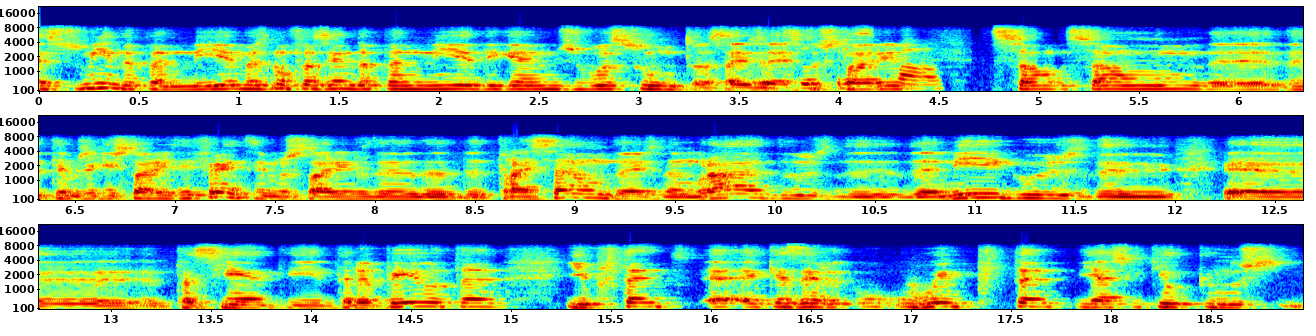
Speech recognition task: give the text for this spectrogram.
assumindo a pandemia, mas não fazendo a pandemia, digamos, o assunto. Ou seja, estas histórias são. são de, temos aqui histórias diferentes. Temos histórias de, de, de traição, de ex-namorados, de, amigos, de uh, paciente e terapeuta. E, portanto, uh, quer dizer, o, o, importante, e acho que aquilo que nos,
